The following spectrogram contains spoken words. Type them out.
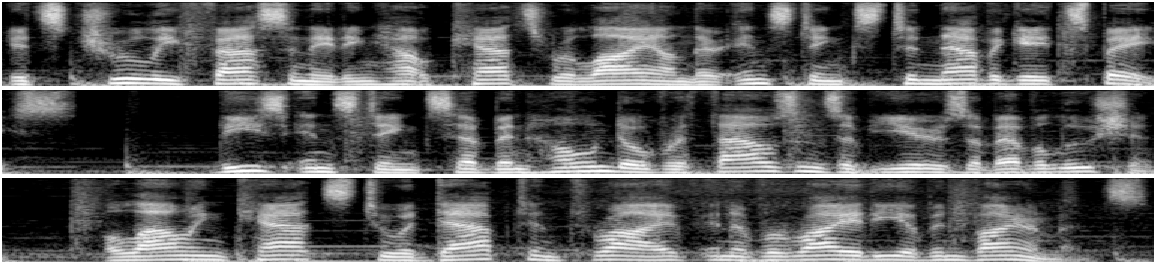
It's truly fascinating how cats rely on their instincts to navigate space. These instincts have been honed over thousands of years of evolution, allowing cats to adapt and thrive in a variety of environments.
